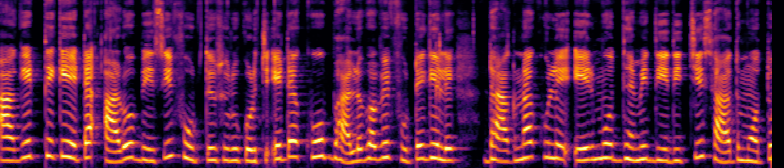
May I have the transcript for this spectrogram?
আগের থেকে এটা আরও বেশি ফুটতে শুরু করছে। এটা খুব ভালোভাবে ফুটে গেলে ঢাকনা খুলে এর মধ্যে আমি দিয়ে দিচ্ছি স্বাদ মতো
